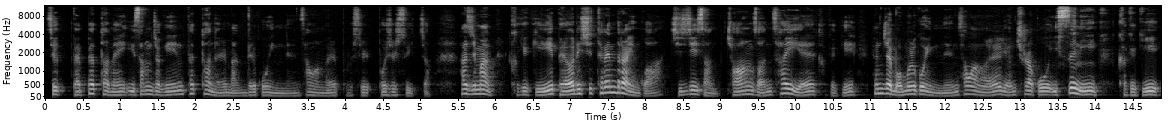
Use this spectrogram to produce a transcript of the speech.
즉 배 패턴의 이상적인 패턴을 만들고 있는 상황을 보실, 수 있죠. 하지만 가격이 bearish trend line과 지지선, 저항선 사이에 가격이 현재 머물고 있는 상황을 연출하고 있으니 가격이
